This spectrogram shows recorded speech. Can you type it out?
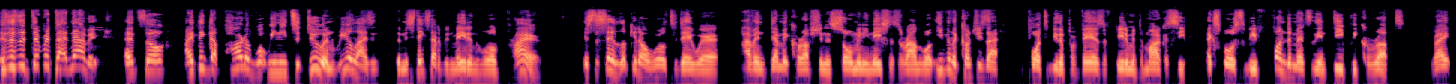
this is a different dynamic. And so I think that part of what we need to do and realizing the mistakes that have been made in the world prior is to say, look at our world today where have endemic corruption in so many nations around the world, even the countries that purport to be the purveyors of freedom and democracy, exposed to be fundamentally and deeply corrupt, right?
